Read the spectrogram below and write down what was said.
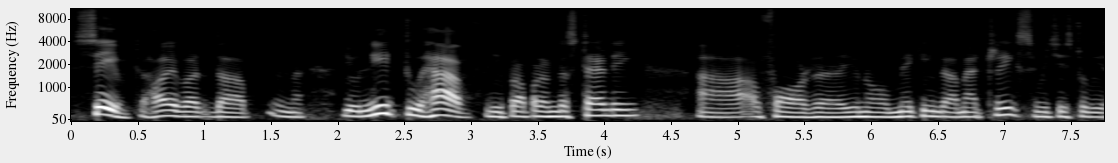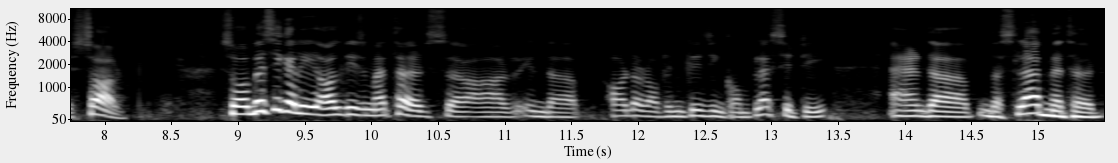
saved. However, the um, you need to have the proper understanding for you know making the matrix which is to be solved. So, basically all these methods uh, are in the order of increasing complexity and the, the slab method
